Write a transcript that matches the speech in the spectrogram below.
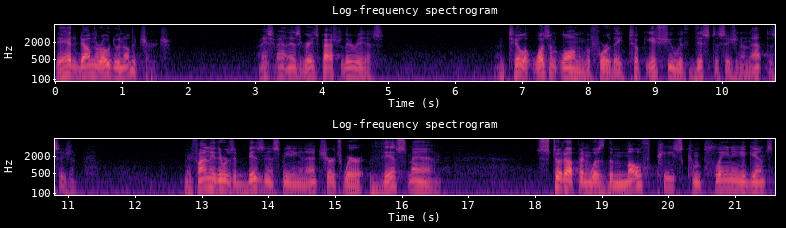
They headed down the road to another church. And they said, Man, this is the greatest pastor there is. Until it wasn't long before they took issue with this decision and that decision. And finally, there was a business meeting in that church where this man stood up and was the mouthpiece complaining against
